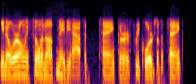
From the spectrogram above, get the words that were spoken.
you know, we're only filling up maybe half a tank or three quarters of a tank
